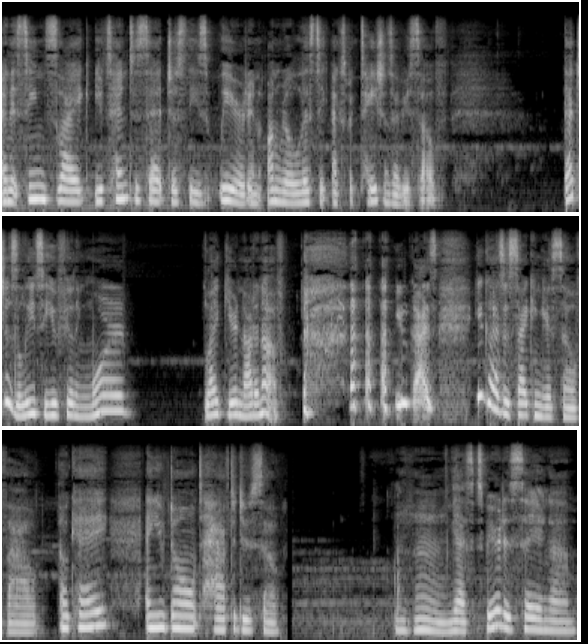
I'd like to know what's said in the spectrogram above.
And it seems like you tend to set just these weird and unrealistic expectations of yourself. That just leads to you feeling more like you're not enough. you guys, you guys are psyching yourself out, okay? And you don't have to do so. Mm-hmm. Yes, Spirit is saying um,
